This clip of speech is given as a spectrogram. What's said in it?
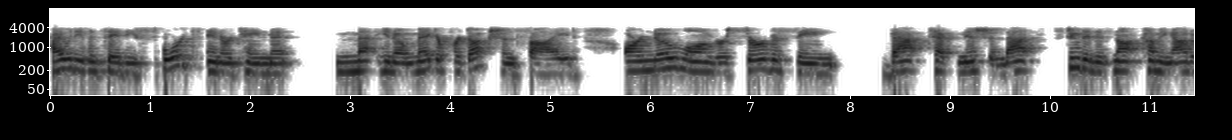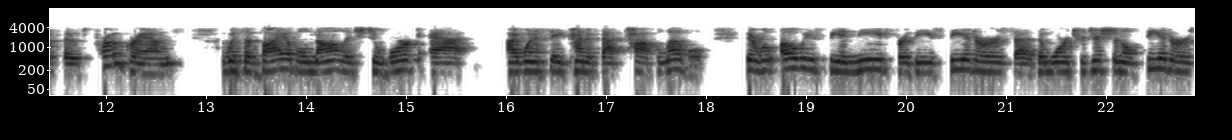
I would even say the sports entertainment you know mega production side are no longer servicing that technician that student is not coming out of those programs with a viable knowledge to work at I want to say kind of that top level there will always be a need for these theaters, uh, the more traditional theaters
